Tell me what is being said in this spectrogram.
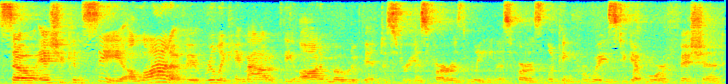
So as you can see, a lot of it really came out of the automotive industry as far as lean, as far as looking for ways to get more efficient.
